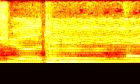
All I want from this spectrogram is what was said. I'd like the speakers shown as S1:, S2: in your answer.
S1: century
